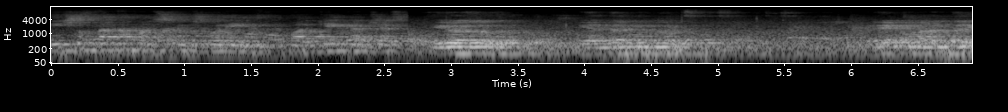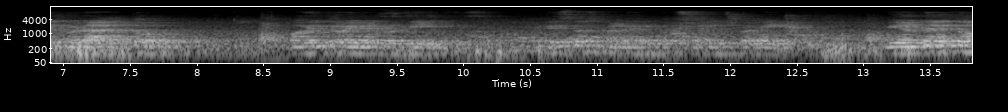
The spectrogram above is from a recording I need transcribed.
ఈ శుభ్రత పరిశీలించుకొని వారు కేక్ కట్ చేస్తారు. ఈరోజు మీ అందరి ముందు రేపు మనందరికీ కూడా ఎంతో పవిత్రమైనటువంటి క్రిస్మస్ పండుగను పురస్కరించుకొని మీ అందరితో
